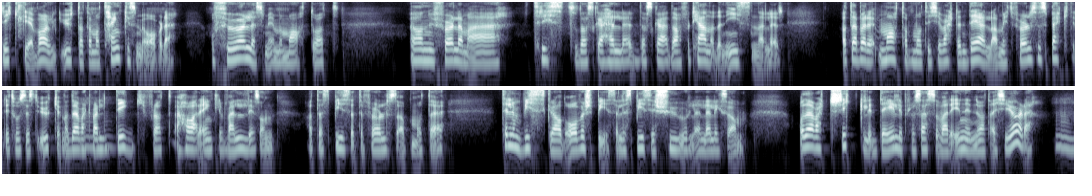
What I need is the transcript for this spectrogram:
riktige valg uten at jeg må tenke så mye over det, og føle så mye med mat, og at ja, nå føler jeg meg trist, så da skal jeg heller da, skal jeg, da fortjener jeg den isen, eller at bare, Mat har på en måte ikke vært en del av mitt følelsesspekter de to siste ukene, og det har vært veldig digg, for jeg har egentlig veldig sånn at jeg spiser etter følelser, på en måte til en viss grad overspiser, eller spiser i skjul, eller liksom Og det har vært skikkelig deilig prosess å være inne i nå at jeg ikke gjør det. Mm.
